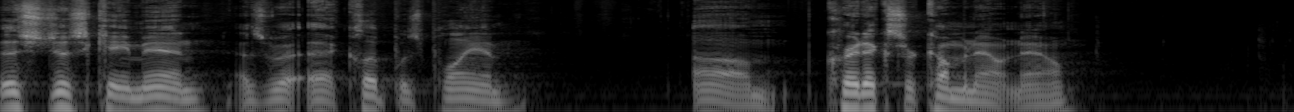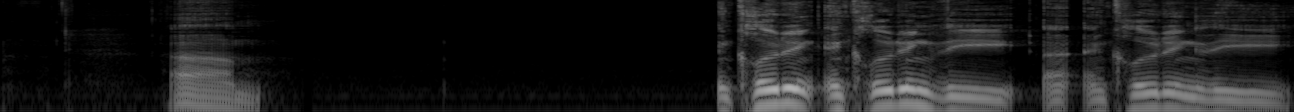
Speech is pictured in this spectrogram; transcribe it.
This just came in as that clip was playing. Um, critics are coming out now, um, including including the uh, including the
